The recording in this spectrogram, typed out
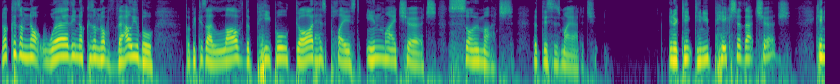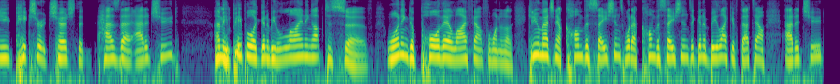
Not because I'm not worthy, not because I'm not valuable, but because I love the people God has placed in my church so much that this is my attitude. You know, can, can you picture that church? Can you picture a church that has that attitude? I mean, people are going to be lining up to serve, wanting to pour their life out for one another. Can you imagine our conversations, what our conversations are going to be like if that's our attitude?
